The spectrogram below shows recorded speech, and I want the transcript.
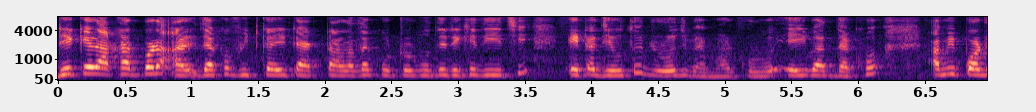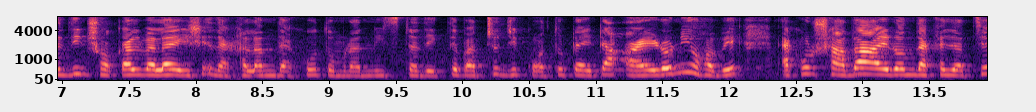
ঢেকে রাখার পর আর দেখো, ফিটকারিটা একটা আলাদা কোটোর মধ্যে রেখে দিয়েছি। এটা যেহেতু রোজ ব্যবহার করব। এইবার দেখো, আমি পরের দিন সকালবেলা এসে দেখালাম, দেখো তোমরা নিচটা দেখতে পাচ্ছ যে কতটা এটা আয়রনই হবে। এখন সাদা আয়রন দেখা যাচ্ছে।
